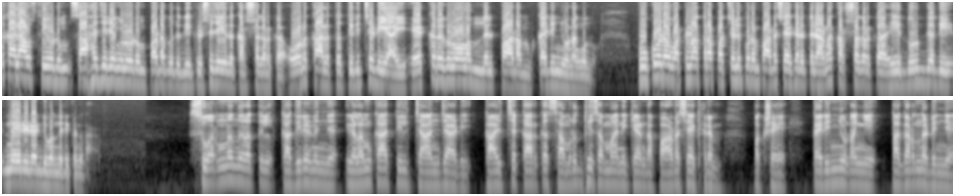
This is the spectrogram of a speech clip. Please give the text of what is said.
കാലാവസ്ഥയോടും സാഹചര്യങ്ങളോടും പടപുരുതി കൃഷി ചെയ്ത കർഷകർക്ക് ഓണക്കാലത്ത് തിരിച്ചടിയായി ഏക്കറുകളോളം നെൽപ്പാടം കരിഞ്ഞുണങ്ങുന്നു. പൂക്കോട് വട്ടണാത്ര പച്ചളിപ്പുറം പാടശേഖരത്തിലാണ് കർഷകർക്ക് ഈ ദുർഗതി നേരിടേണ്ടി വന്നിരിക്കുന്നത്. സ്വർണ നിറത്തിൽ കതിരണിഞ്ഞ് ഇളം കാറ്റിൽ ചാഞ്ചാടി കാഴ്ചക്കാർക്ക് സമൃദ്ധി സമ്മാനിക്കേണ്ട പാടശേഖരം പക്ഷേ കരിഞ്ഞുണങ്ങി തകർന്നടിഞ്ഞ്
